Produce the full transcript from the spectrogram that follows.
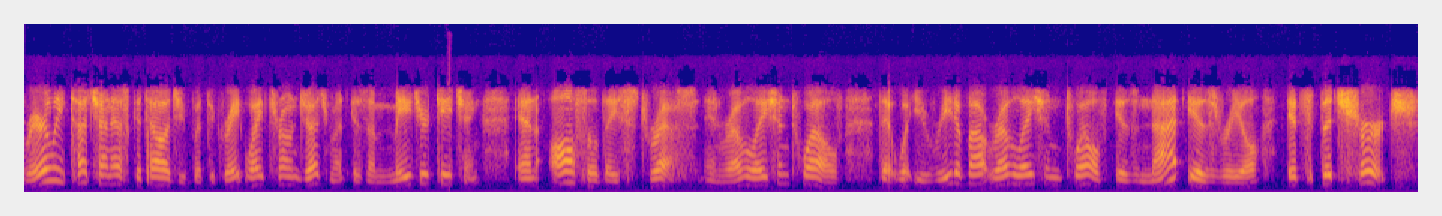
rarely touch on eschatology, but the Great White Throne Judgment is a major teaching. And also, they stress in Revelation 12 that what you read about Revelation 12 is not Israel, it's the church.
